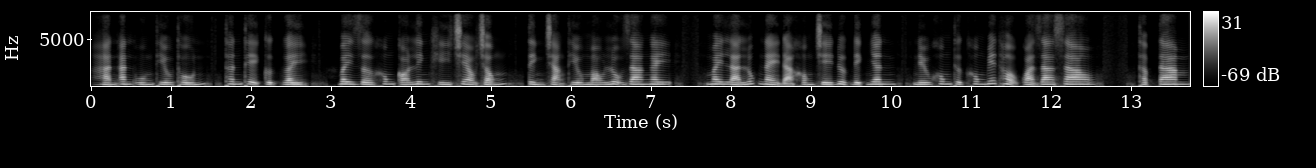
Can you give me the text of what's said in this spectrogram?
Hắn ăn uống thiếu thốn, thân thể cực gầy, Bây giờ không có linh khí trèo trống, tình trạng thiếu máu lộ ra ngay. May là lúc này đã khống chế được địch nhân, nếu không thực không biết hậu quả ra sao. Thập Tam,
